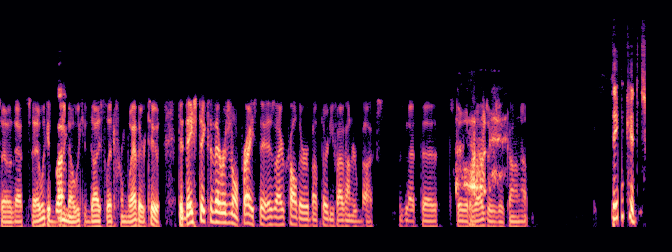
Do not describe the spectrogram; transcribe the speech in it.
So that's uh, we could you know we could isolate from weather too. Did they stick to the original price? As I recall, they were about thirty five hundred bucks. Is that uh, still what it was, or has it gone up? I think it's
